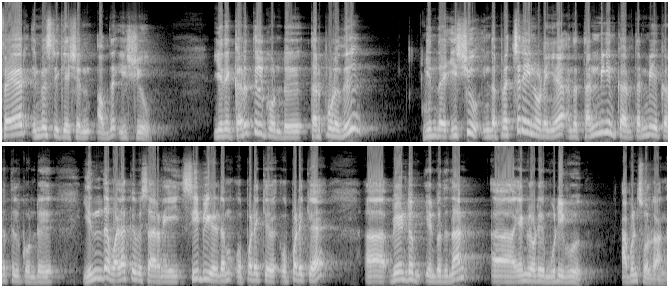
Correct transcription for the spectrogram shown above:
fair investigation of the issue இதை கருத்தில் கொண்டு தற்பொழுது இந்த இஷ்யூ இந்த பிரச்சனையினுடைய அந்த தன்மையின் கரு தன்மையை கருத்தில் கொண்டு இந்த வழக்கு விசாரணையை சிபிஐயிடம் ஒப்படைக்க ஒப்படைக்க வேண்டும் என்பதுதான் எங்களுடைய முடிவு. அப்படின்னு சொல்றாங்க.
